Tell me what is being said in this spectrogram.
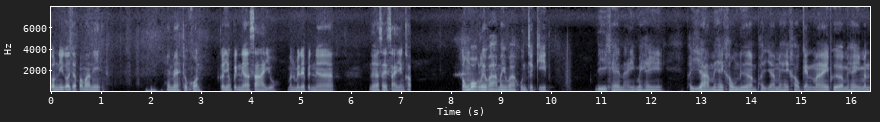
ต้นนี้ก็จะประมาณนี้ เห็นไหมทุกคนก็ยังเป็นเนื้อทรายอยู่ มันไม่ได้เป็นเนื้อเนื้อใสๆอย่างเขาต้องบอกเลยว่าไม่ว่าคุณจะกรีดดีแค่ไหนไม่ให้พยายามไม่ให้เข้าเนื้อ พยายามไม่ให้เข้าแก่นไม้ เพื่อไม่ให้มัน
